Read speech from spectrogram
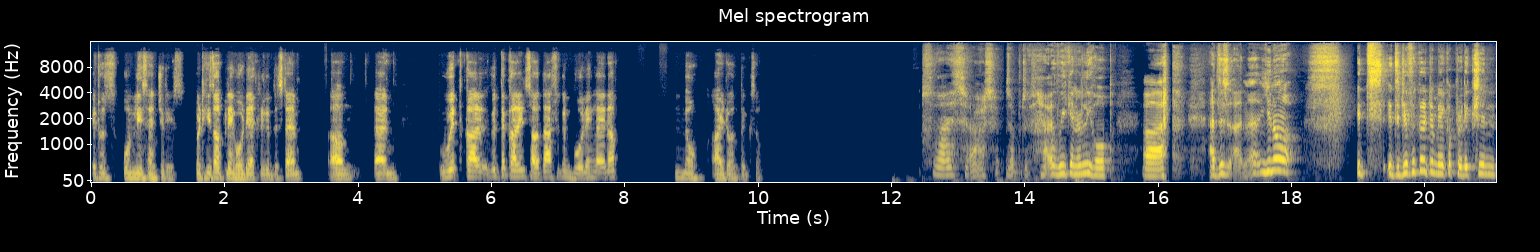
it was only centuries, but he's not playing ODI cricket this time. Um, and with cur- with the current South African bowling lineup, no, I don't think so. Uh, we can only hope. Uh, at this, uh, you know, it's it's difficult to make a prediction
